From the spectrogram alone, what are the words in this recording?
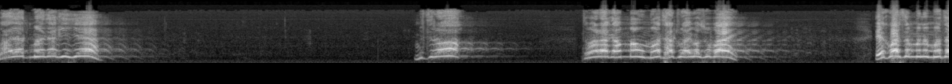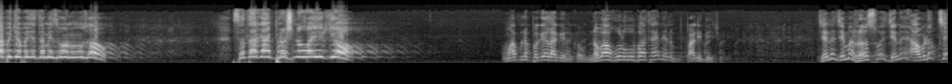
ભારત માતા કી જય! મિત્રો, તમારા ગામમાં હું મત હાટું આવ્યો છું ભાઈ. એકવાર તમે મને મત આપી દો પછી તમે શું હું છો? છતાં કાંઈ પ્રશ્ન હોય એ કયો? હું આપને પગે લાગીને કહું, નવા હોળ ઊભા થાય ને એને પાડી દેજો. જેને જેમાં રસ હોય, જેને આવડત છે,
